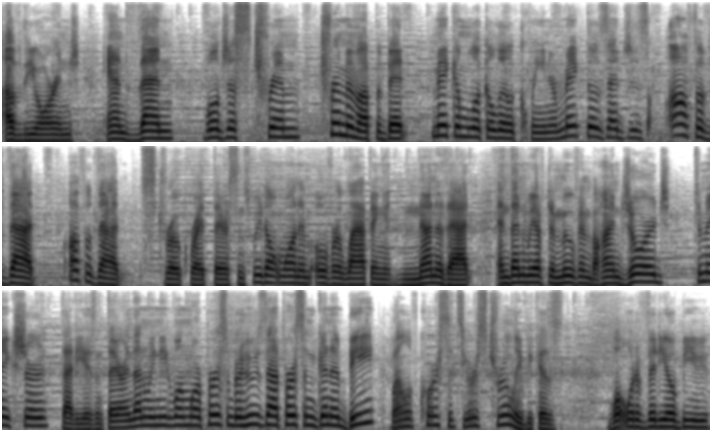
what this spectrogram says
of the orange, and then we'll just trim, trim him up a bit, make him look a little cleaner, make those edges off of that, off of that stroke right there, since we don't want him overlapping none of that. And then we have to move him behind George to make sure that he isn't there. And then we need one more person, but who's that person gonna be? Well, of course, it's yours truly, because what would a video be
